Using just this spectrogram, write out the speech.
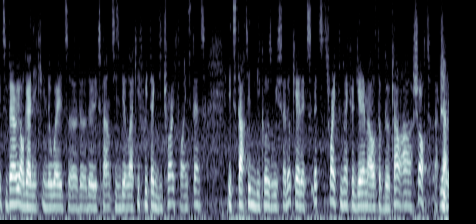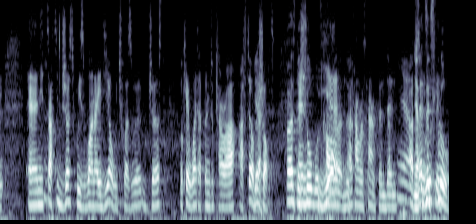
it's very organic in the way it's, uh, the, the experience is built. Like if we take Detroit, for instance, it started because we said, okay, let's, let's try to make a game out of the Kara short, actually. And it started just with one idea, which was uh, just, okay, what happened to Kara after the Yeah. short? First the and short with yeah, Kara, the Kara's character, and then Yeah. let's Absolutely. explore.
